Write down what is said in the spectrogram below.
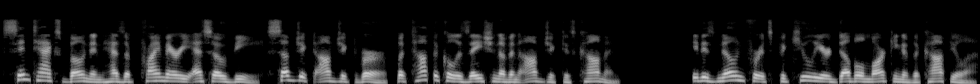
Syntax Bonan has a primary SOV subject-object-verb, but topicalization of an object is common. It is known for its peculiar double marking of the copula.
